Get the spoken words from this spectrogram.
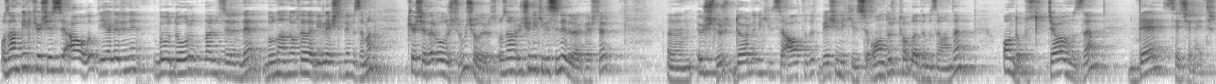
O zaman bir köşesi A olup diğerlerini bu doğrular üzerinde bulunan noktada birleştirdiğimiz zaman köşeler oluşturmuş oluyoruz. O zaman 3'ün ikilisi nedir arkadaşlar? 3'tür. 4'ün ikilisi 6'dır. 5'in ikilisi 10'dur. Topladığımız zaman da 19. Cevabımız da D seçeneğidir.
